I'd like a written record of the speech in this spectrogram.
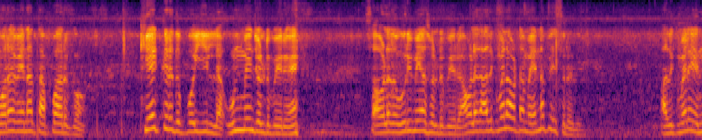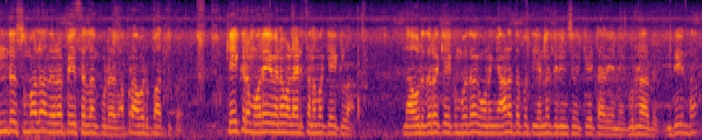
முறை வேணால் தப்பாக இருக்கும். கேட்குறது பொய் இல்லை. உண்மைன்னு சொல்லிட்டு போயிடுவேன் ஸோ அவ்வளோதான் உரிமையாக சொல்லிட்டு போயிடுவேன் அவ்வளோதான் அதுக்கு மேலே அவட்ட நம்ம என்ன பேசுறது? அதுக்கு மேலே எந்த சும்மாலும் அந்த பேசலாம் கூடாது. அப்புறம் அவர் பார்த்துப்பார் கேட்குற முறையை வேணால் விளையாடித்தனமாக கேட்கலாம். நான் ஒரு தடவை கேட்கும்போது உனக்கு ஞானத்தை பற்றி என்ன தெரியும் சொல்லி கேட்டார் என்னை. குருநாதர். இதே தான்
